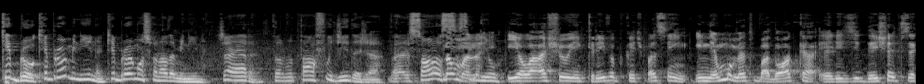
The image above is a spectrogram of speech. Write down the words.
quebrou, quebrou a menina, quebrou o emocional da menina. Já era, tava, tava fudida já. Só Não, mano, seguiu. e eu acho incrível porque, tipo assim, em nenhum momento o Badoca, ele deixa de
